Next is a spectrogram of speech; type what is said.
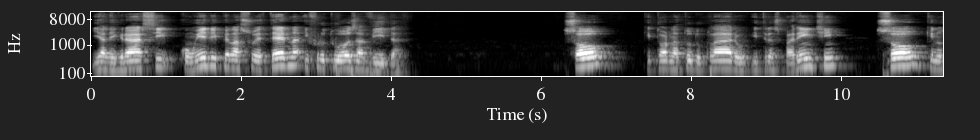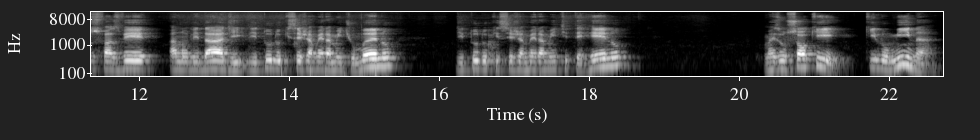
e alegrar-se com Ele pela sua eterna e frutuosa vida. Sol que torna tudo claro e transparente, sol que nos faz ver a nulidade de tudo que seja meramente humano, de tudo que seja meramente terreno, mas um sol que, que ilumina,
